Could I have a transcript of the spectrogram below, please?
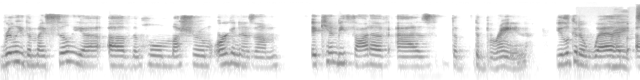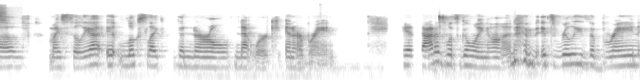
really the mycelia of the whole mushroom organism, it can be thought of as the the brain. You look at a web right. of mycelia, it looks like the neural network in our brain. And that is what's going on. It's really the brain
